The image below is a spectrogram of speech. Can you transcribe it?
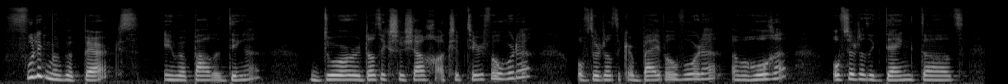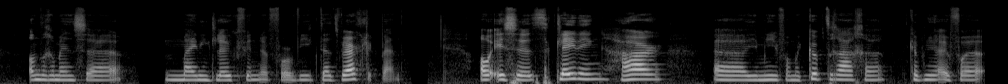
voel ik me beperkt in bepaalde dingen doordat ik sociaal geaccepteerd wil worden, of doordat ik erbij wil worden, wil eh, horen, of doordat ik denk dat andere mensen mij niet leuk vinden voor wie ik daadwerkelijk ben. Al is het kleding, haar, uh, je manier van make-up dragen. Ik heb nu even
